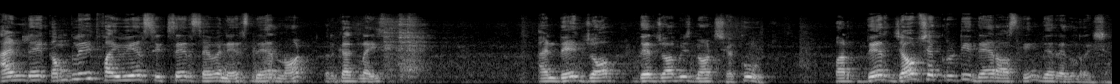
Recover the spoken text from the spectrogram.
And they complete five years, six years, seven years, they are not recognized and their job their job is not secure for their job security they are asking their regulation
